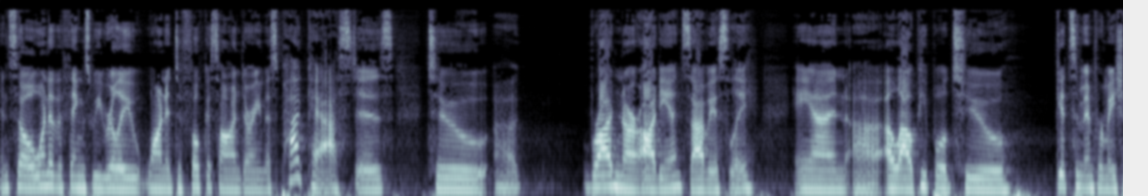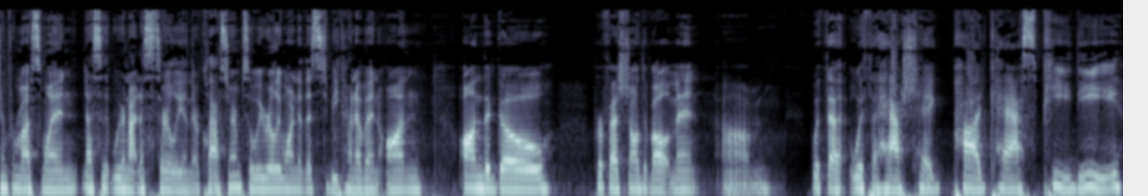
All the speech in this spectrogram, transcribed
And so, one of the things we really wanted to focus on during this podcast is to uh, broaden our audience, obviously, and uh, allow people to get some information from us when nece- we're not necessarily in their classroom. So, we really wanted this to be kind of an on on the go professional development um, with the with the hashtag podcast PD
